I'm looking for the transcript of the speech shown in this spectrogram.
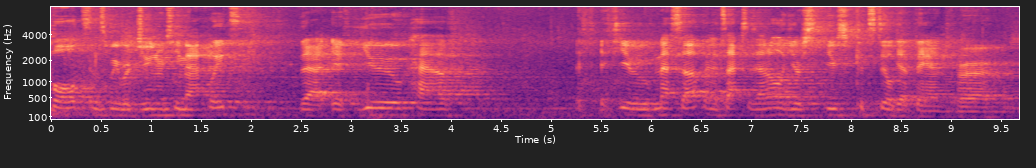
told since we were junior team athletes, that if you have, if, if you mess up and it's accidental, you're, you could still get banned for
